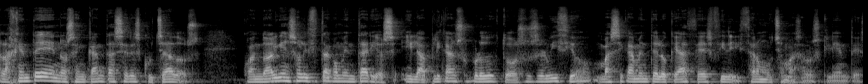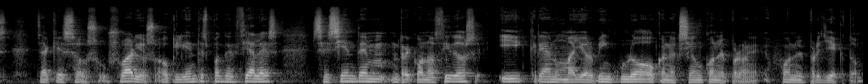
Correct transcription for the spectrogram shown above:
A la gente nos encanta ser escuchados. Cuando alguien solicita comentarios y le aplican su producto o su servicio, básicamente lo que hace es fidelizar mucho más a los clientes, ya que esos usuarios o clientes potenciales se sienten reconocidos y crean un mayor vínculo o conexión con el, con el proyecto.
